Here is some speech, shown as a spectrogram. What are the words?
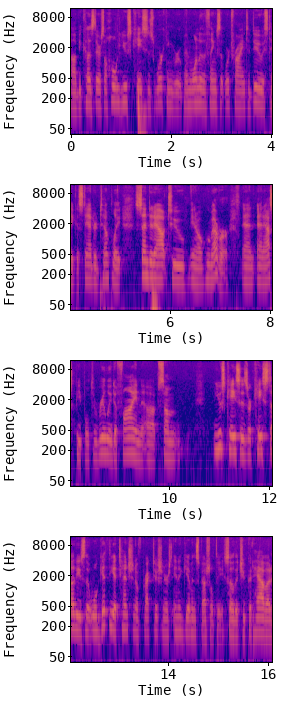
uh, because there's a whole use cases working group, and one of the things that we're trying to do is take a standard template, send it out to you know whomever, and, and ask people to really define uh, some use cases or case studies that will get the attention of practitioners in a given specialty so that you could have a,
